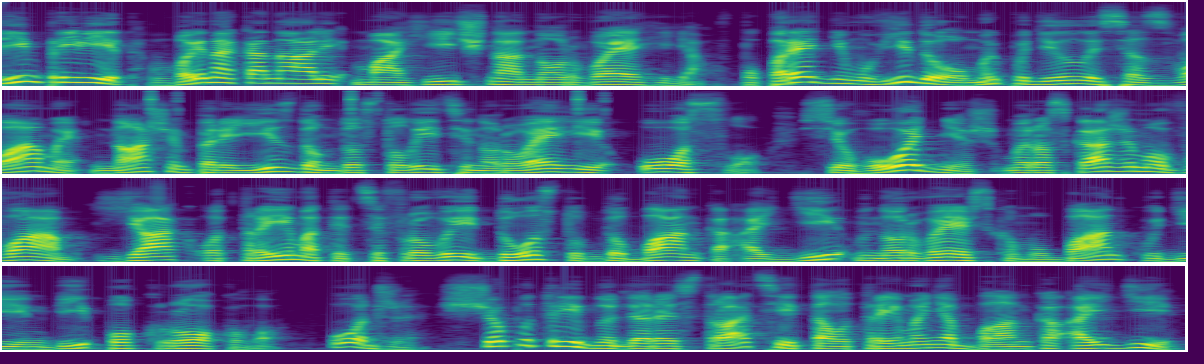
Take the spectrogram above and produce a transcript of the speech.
Всім привіт! Ви на каналі Магічна Норвегія. В попередньому відео ми поділилися з вами нашим переїздом до столиці Норвегії Осло. Сьогодні ж ми розкажемо вам, як отримати цифровий доступ до банка ID в норвезькому банку DNB покроково. Отже, що потрібно для реєстрації та отримання банка ID?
